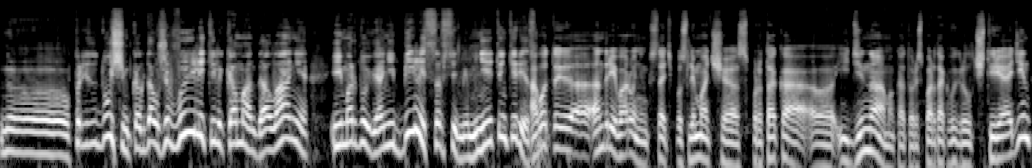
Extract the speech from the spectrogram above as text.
э, в предыдущем, когда уже вылетели команды Алания и Мордовия, они бились со всеми. Мне это интересно. А вот э, Андрей Воронин, кстати, после матча Спартака и Динамо, который Спартак выиграл 4-1,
